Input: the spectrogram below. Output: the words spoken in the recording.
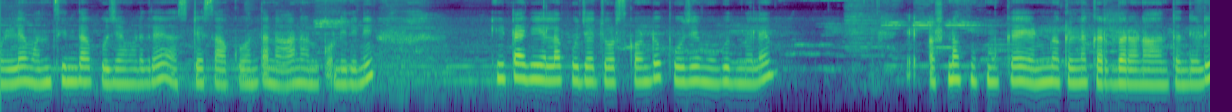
ಒಳ್ಳೆ ಮನಸ್ಸಿಂದ ಪೂಜೆ ಮಾಡಿದ್ರೆ ಅಷ್ಟೇ ಸಾಕು ಅಂತ ನಾನು ಅಂದ್ಕೊಂಡಿದ್ದೀನಿ ನೀಟಾಗಿ ಎಲ್ಲ ಪೂಜೆ ಜೋಡಿಸ್ಕೊಂಡು ಪೂಜೆ ಮುಗಿದ್ಮೇಲೆ ಅರ್ಶಿನ ಕುಂಕುಮಕ್ಕೆ ಹೆಣ್ಮಕ್ಳನ್ನ ಕರೆದು ಬರೋಣ ಅಂತಂದೇಳಿ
